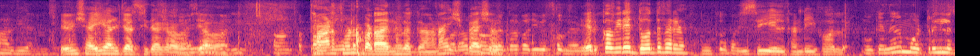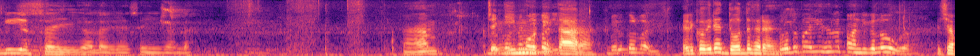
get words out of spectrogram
ਹਾਂਜੀ ਹਾਂਜੀ। ਇਹ ਵੀ ਸ਼ਾਹੀ ਵਾਲੀ ਜਰਸੀ ਦਾ ਕਰਾਉਸ ਜਿਆ ਵਾ ਭਾਜੀ ਥਾਣ ਪੱਕਾ ਥਾਣ ਥੁਣ ਬੜਾ ਇਹਨੂੰ ਲੱਗਾ ਹਨਾ ਬੜਾ ਥਾਣ ਸਪੈਸ਼ਲ ਲੱਗਾ ਭਾਜੀ ਵੇਖੋ ਵੈੜ। ਇਹਦੇ ਕੋ ਵੀਰੇ ਦੁੱਧ ਫਿਰ? ਵੇਖੋ ਭਾਜੀ। ਸੀਲ ਠੰਡੀ ਫੁੱਲ। ਉਹ ਕਹਿੰਦੇ ਨਾ ਮੋਟਰ ਹੀ ਲੱਗੀ ਆ। ਸਹੀ ਗੱਲ ਹੈ ਵੀਰੇ ਸਹੀ ਗੱਲ ਹੈ ਹਾਂ ਚੰਗੀ ਮੋਟੀ। ਧਾਰ ਆ। ਬਿਲਕੁਲ ਭਾਜੀ। ਇਹਦੇ ਕੋ ਵੀਰੇ ਦੁੱਧ ਫਿਰ? ਦੁੱਧ ਭਾਜੀ ਸਾਡਾ 5 ਕਿਲੋ ਹੋਊਗਾ। ਅੱਛਾ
